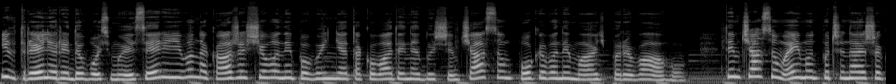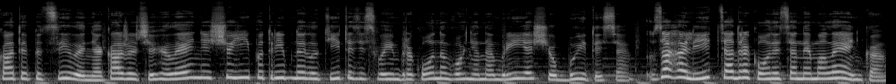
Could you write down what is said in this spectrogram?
І в трейлері до восьмої серії вона каже, що вони повинні атакувати найближчим часом, поки вони мають перевагу. Тим часом Еймон починає шукати підсилення, кажучи Гелені, що їй потрібно летіти зі своїм драконом вогняна мрія, щоб битися. Взагалі, ця дракониця не маленька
